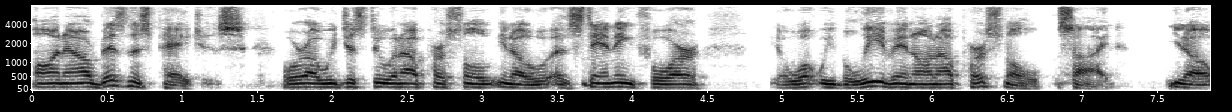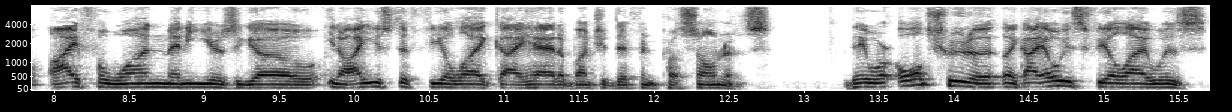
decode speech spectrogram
on our business pages? Or are we just doing our personal, you know, uh, standing for you know, what we believe in on our personal side? You know, I, for one, many years ago, you know, I used to feel like I had a bunch of different personas. They were all true to, like, I always feel I was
